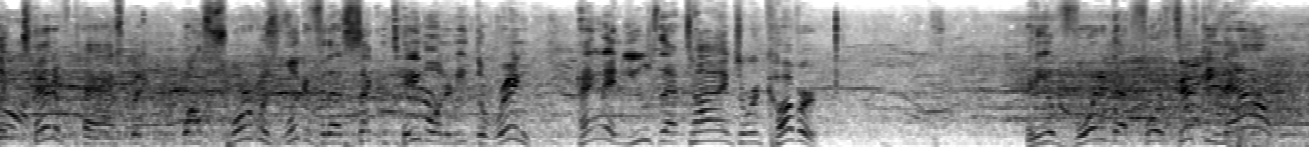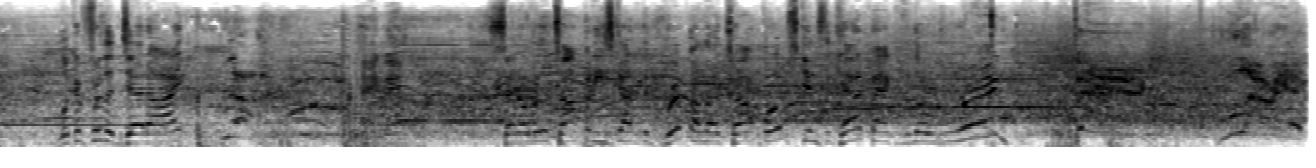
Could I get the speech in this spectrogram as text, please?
like 10 have passed, but while Swerve was looking for that second table underneath the ring, Hangman used that time to recover. And he avoided that 450 now. Looking for the Deadeye. Hangman sent over the top, but he's got the grip on the top rope, skins the cat back into the ring. Bang! Lariat!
